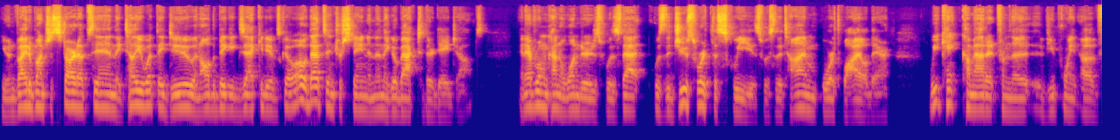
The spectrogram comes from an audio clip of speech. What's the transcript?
You invite a bunch of startups in, they tell you what they do, and all the big executives go, Oh, that's interesting. And then they go back to their day jobs and everyone kind of wonders was that was the juice worth the squeeze? Was the time worthwhile there? We can't come at it from the viewpoint of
